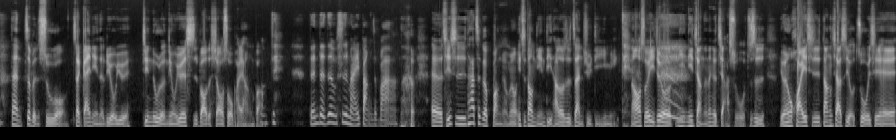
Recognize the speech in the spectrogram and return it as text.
但这本书哦，在该年的六月进入了《纽约时报》的销售排行榜。嗯对，等等，这不是买榜的吧？呃，其实他这个榜有没有一直到年底，他都是占据第一名。然后，所以就有你你讲的那个假说，就是有人怀疑，其实当下是有做一些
